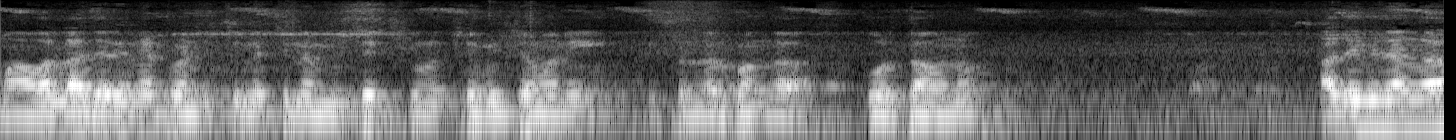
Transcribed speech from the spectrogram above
మా వల్ల జరిగినటువంటి చిన్న చిన్న మిస్టేక్స్ క్షమించామని క్షమించమని ఈ సందర్భంగా కోరుతా ఉన్నాం. అదేవిధంగా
